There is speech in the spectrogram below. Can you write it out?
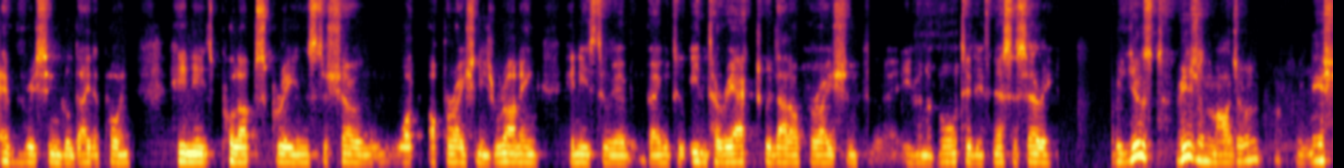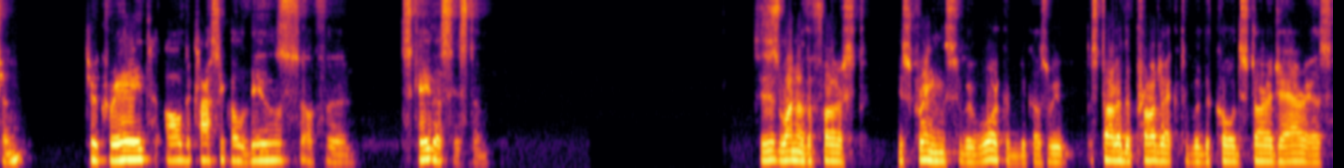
every single data point. He needs pull-up screens to show what operation he's running. He needs to be able to interact with that operation, even abort it if necessary. We used Vision module, Ignition, to create all the classical views of a SCADA system. This is one of the first screens we worked because we started the project with the code storage areas.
